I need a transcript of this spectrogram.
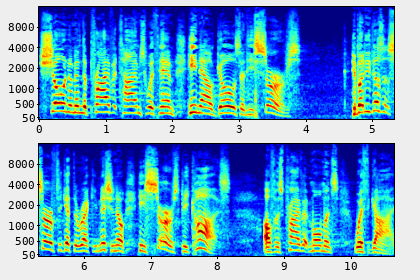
shown him in the private times with him, he now goes and he serves. But he doesn't serve to get the recognition. No, he serves because of his private moments with God.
